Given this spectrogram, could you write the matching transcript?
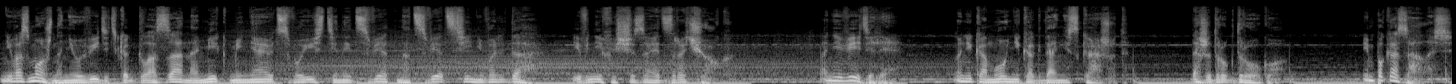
Невозможно не увидеть, как глаза на миг меняют свой истинный цвет на цвет синего льда, и в них исчезает зрачок. Они видели, но никому никогда не скажут. Даже друг другу. Им показалось.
